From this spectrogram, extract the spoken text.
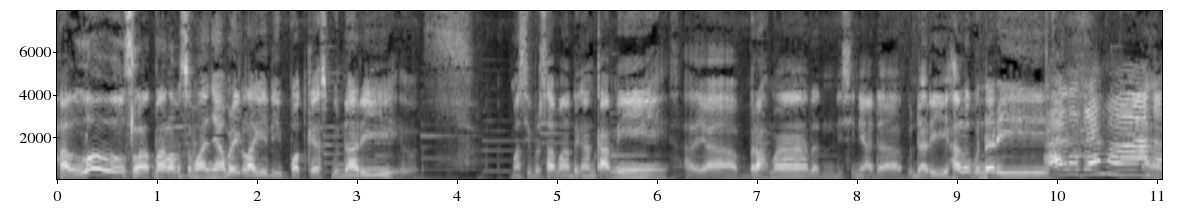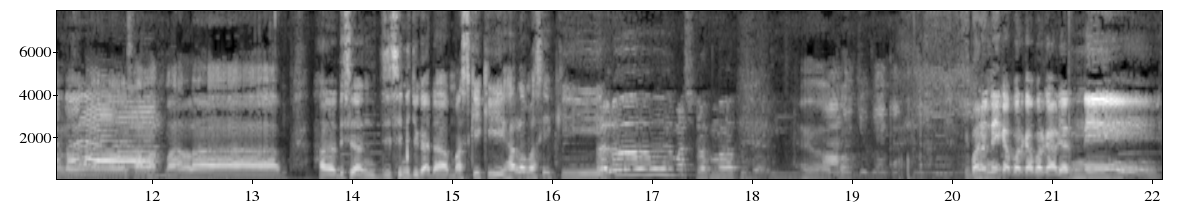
Halo, selamat malam semuanya. Balik lagi di podcast Bundari. Masih bersama dengan kami, saya Brahma dan di sini ada Bundari. Halo Bundari. Halo Brahma, selamat Halo, malam. selamat malam. Halo di sini, di sini juga ada Mas Kiki. Halo Mas Kiki. Halo Mas Brahma Bundari. Ayo, Halo juga Kiki. Gimana nih kabar-kabar kalian nih?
